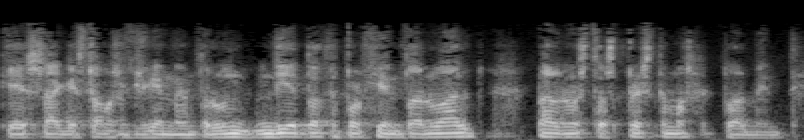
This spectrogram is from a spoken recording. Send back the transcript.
es la que estamos ofreciendo, entre un 10-12% anual para nuestros préstamos actualmente.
